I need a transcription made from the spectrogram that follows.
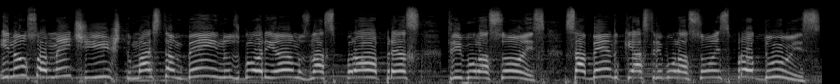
E não somente isto, mas também nos gloriamos nas próprias tribulações, sabendo que as tribulações produz,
